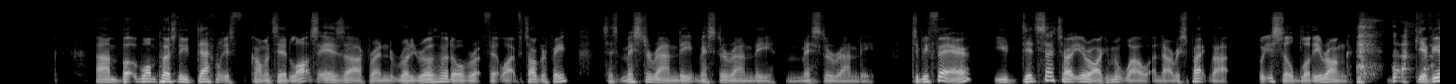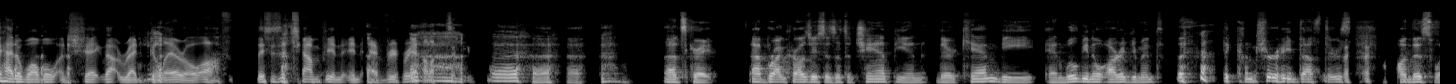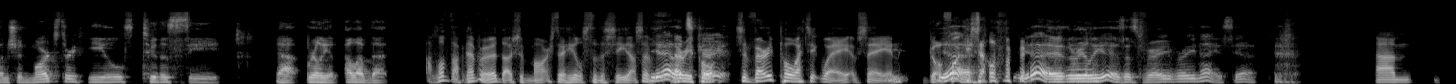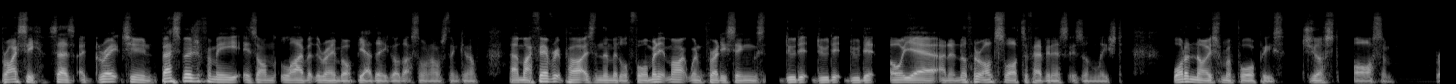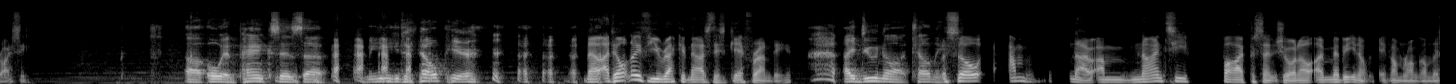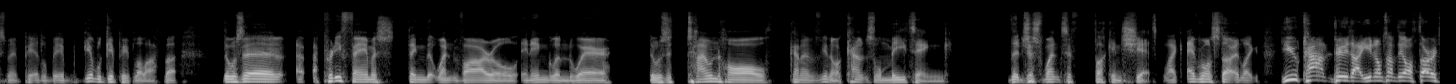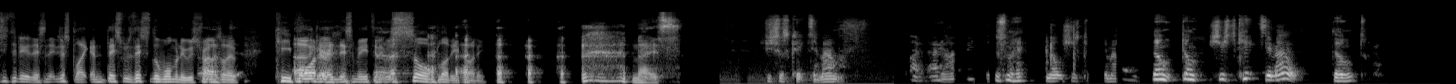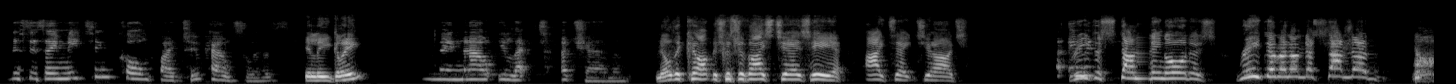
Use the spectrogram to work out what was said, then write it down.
Um, but one person who definitely has commented lots is our friend Ruddy Rutherford over at Fit Light Photography. Says, Mr. Randy, Mr. Randy, Mr. Randy. To be fair, you did set out your argument well, and I respect that, but you're still bloody wrong. Give your head a wobble and shake that red galero off. This is a champion in every reality. That's great. Uh, Brian Krause says it's a champion. There can be and will be no argument. the contrary dusters on this one should march their heels to the sea. Yeah, brilliant. I love that. I love that. I've never heard that. I should march their heels to the sea. That's a Yeah, very that's po- it's a very poetic way of saying go Yeah. fuck yourself. Yeah, it really is. It's very, very nice. Yeah. Um, Brycey says a great tune. Best version for me is on Live at the Rainbow. Yeah, there you go. That's the one I was thinking of. Uh, my favorite part is in the middle four minute mark when Freddie sings "Dood it, dood it, dood it." Oh yeah, and another onslaught of heaviness is unleashed. What a noise from a four piece. Just awesome, Brycey. Uh, oh, and Pank says uh, we need help here. Now I don't know if you recognize this gif, Randy. I do not. Tell me. So I'm no, I'm ninety five percent sure, and I'll I maybe you know if I'm wrong on this, maybe it'll be it will give people a laugh. But there was a a a pretty famous thing that went viral in England where there was a town hall kind of you know a council meeting that just went to fucking shit. Like everyone started like, "You can't do that. You don't have the authority to do this." And it just like, and this was this is the woman who was trying to sort of keep order Okay. in this meeting. It was so bloody funny. nice. She's just kicked him out. I, I, Right. Just a minute. No, she's kicked him out. Oh. Don't, don't. She's kicked him out. Don't. This is a meeting called by two councillors. Illegally. They now elect a chairman. No, they can't because the vice chair's here. I take charge. In Read the standing orders. Read them and understand them.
